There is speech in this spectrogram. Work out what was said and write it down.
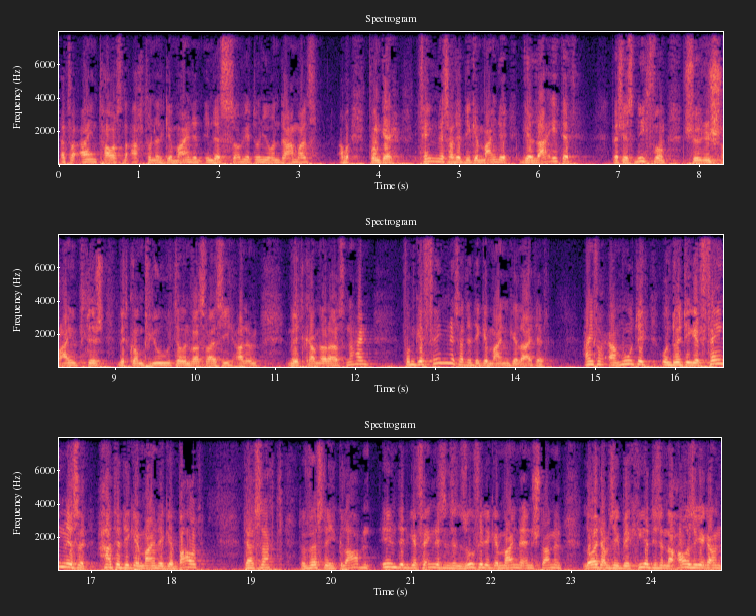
etwa 1800 Gemeinden in der Sowjetunion damals. Aber vom Gefängnis hat er die Gemeinde geleitet. Das ist nicht vom schönen Schreibtisch mit Computer und was weiß ich allem mit Kameras. Nein, vom Gefängnis hat er die Gemeinde geleitet. Einfach ermutigt und durch die Gefängnisse hat er die Gemeinde gebaut. Der sagt, du wirst nicht glauben, in den Gefängnissen sind so viele Gemeinden entstanden. Leute haben sich bekehrt, die sind nach Hause gegangen,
